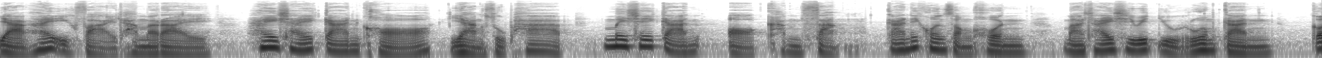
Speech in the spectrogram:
อยากให้อีกฝ่ายทำอะไร ให้ใช้การขออย่างสุภาพ ไม่ใช่การออกคำสั่ง การที่คนสองคนมาใช้ชีวิตอยู่ร่วมกัน ก็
